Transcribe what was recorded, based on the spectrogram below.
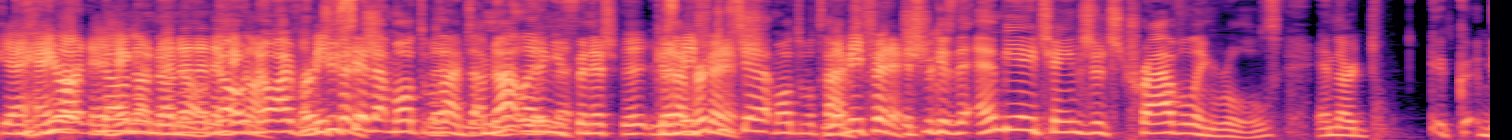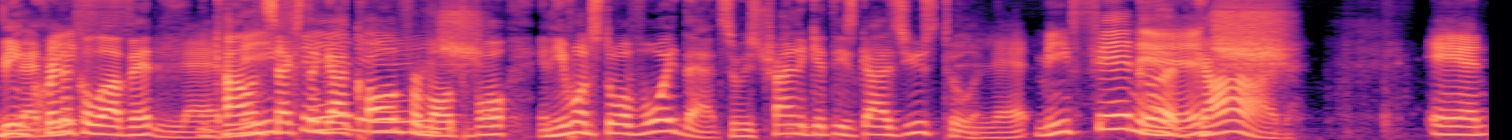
Yeah, hang on, no, hang no, on, no, no, no, no, no, no. on. I've heard you say that multiple times. I'm not let- letting you finish because I've heard you say that multiple times. Let me finish. It's because the NBA changed its traveling rules and they're being Let critical f- of it. And Collin Sexton got called for multiple, and he wants to avoid that. So he's trying to get these guys used to it. Let me finish. Good God. And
